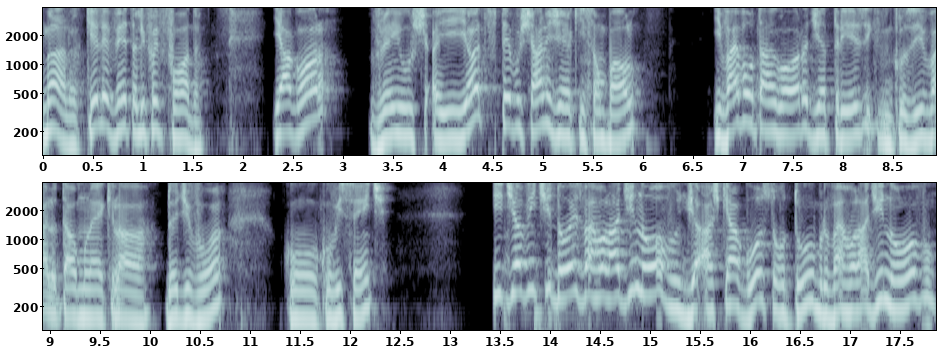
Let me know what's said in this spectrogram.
Mano, aquele evento ali foi foda. E agora veio o. E antes teve o Challenge aqui em São Paulo. E vai voltar agora, dia 13, que inclusive vai lutar o moleque lá do Edivor com, com o Vicente. E dia 22 vai rolar de novo. acho que é agosto, outubro, vai rolar de novo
